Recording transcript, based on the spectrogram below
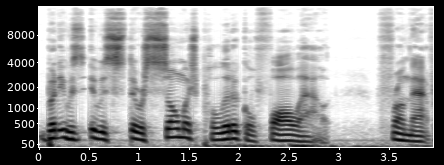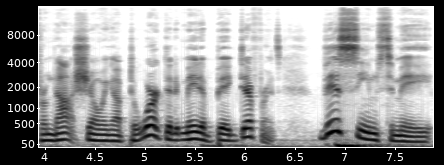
but it was it was there was so much political fallout from that, from not showing up to work, that it made a big difference. This seems to me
